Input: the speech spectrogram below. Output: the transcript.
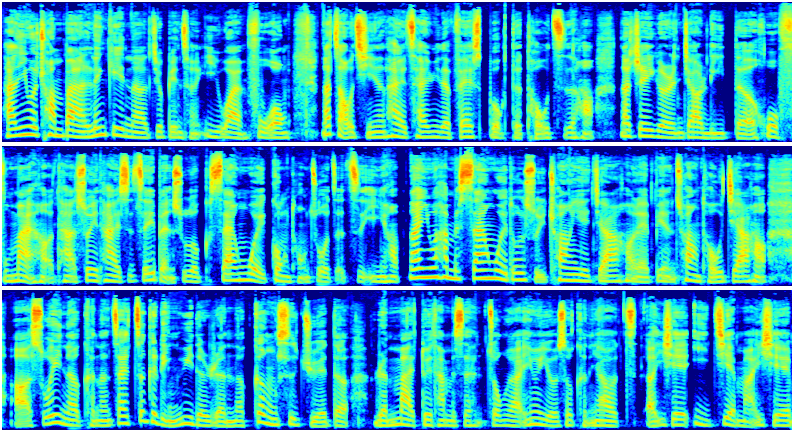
他因为创办 LinkedIn 呢，就变成亿万富翁。那早期呢，他也参与了 Facebook 的投资哈。那这一个人叫李德霍夫曼哈，他所以他也是这一本书的三位共同作者之一哈。那因为他们三位都是属于创业家，后来变创投家哈啊，所以呢，可能在这个领域的人呢，更是觉得人脉对他们是很重要，因为有时候可能要呃一些意见嘛，一些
